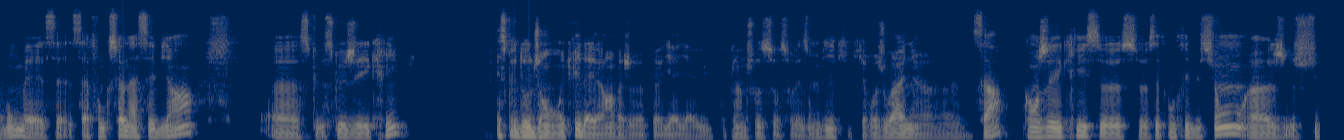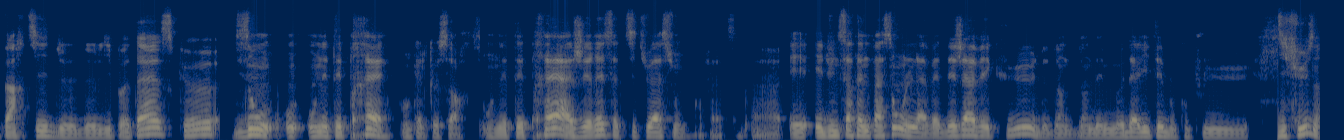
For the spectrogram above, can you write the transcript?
bon, mais ça, fonctionne assez bien, ce que j'ai écrit. Est-ce que d'autres gens ont écrit d'ailleurs hein, Il y, a eu plein de choses sur, les zombies qui, rejoignent euh, ça. Quand j'ai écrit cette contribution, euh, je, suis parti de, l'hypothèse que, disons, on, était prêt en quelque sorte. On était prêt à gérer cette situation en fait. Euh, et, d'une certaine façon, on l'avait déjà vécu dans, des modalités beaucoup plus diffuses.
